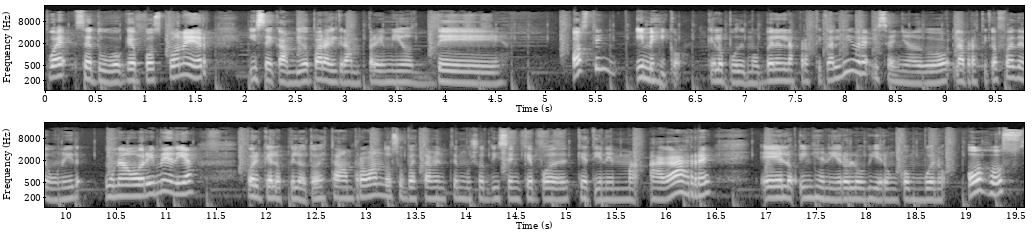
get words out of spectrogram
pues se tuvo que posponer y se cambió para el Gran Premio de Austin y México, que lo pudimos ver en las prácticas libres y se añadió, la práctica fue de una, una hora y media porque los pilotos estaban probando, supuestamente muchos dicen que, tienen más agarre, eh, los ingenieros lo vieron con buenos ojos,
